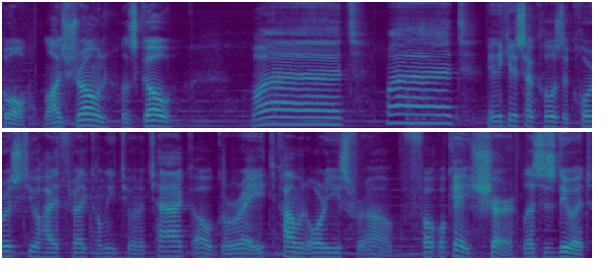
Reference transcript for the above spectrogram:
Cool. Launch drone. Let's go. What? What? The Indicates how close the core is to. High threat can lead to an attack. Oh, great. Common order used for... Oh, okay, sure. Let's just do it.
